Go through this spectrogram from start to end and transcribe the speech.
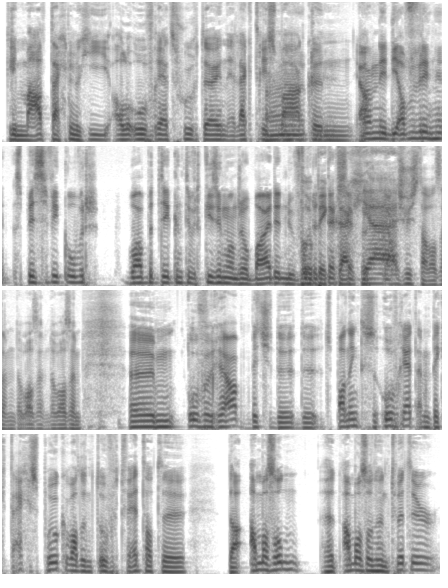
klimaattechnologie, alle overheidsvoertuigen elektrisch Ah, maken. Ja, Ah, nee, die aflevering specifiek over wat betekent de verkiezing van Joe Biden nu voor, voor de Big Tech. Ja, juist, dat was hem, dat was hem, dat was hem. Ehm, over ja, een beetje de, de spanning tussen overheid en Big Tech gesproken. We hadden het over het feit dat, eh, dat Amazon, hun, Amazon hun Twitter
